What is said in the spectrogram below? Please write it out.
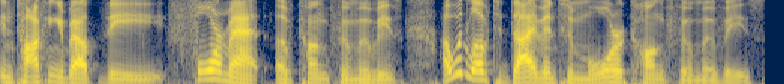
in talking about the format of kung fu movies, I would love to dive into more kung fu movies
